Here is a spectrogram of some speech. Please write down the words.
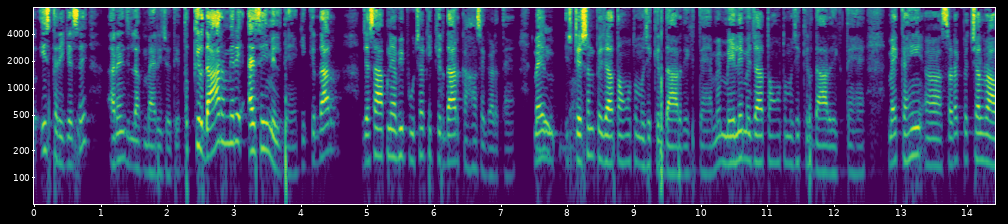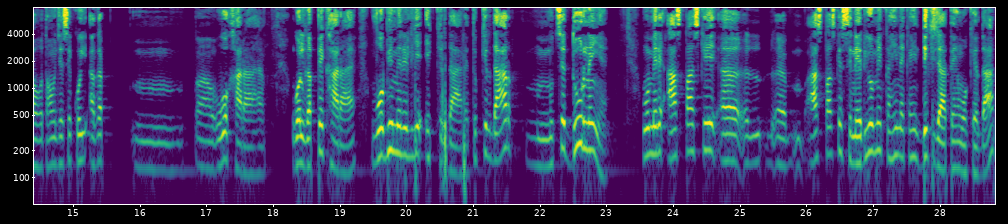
तो इस तरीके से अरेंज लव मैरिज होती है। तो किरदार मेरे ऐसे ही मिलते हैं कि किरदार जैसा आपने अभी पूछा कि किरदार कहाँ से गढ़ते हैं। मैं स्टेशन पे जाता हूँ तो मुझे किरदार दिखते हैं। मैं मेले में जाता हूँ तो मुझे किरदार दिखते हैं। मैं कहीं आ, सड़क पे चल रहा होता हूँ जैसे कोई अगर वो खा रहा है गोलगप्पे खा रहा है वो भी मेरे लिए एक किरदार है। तो किरदार मुझसे दूर नहीं है। वो मेरे आसपास के आसपास के सिनेरियो में कहीं ना कहीं दिख जाते हैं वो किरदार।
